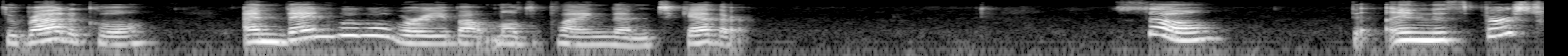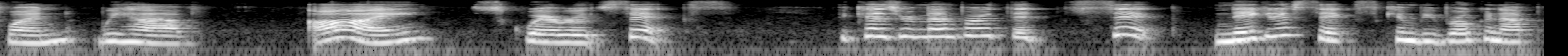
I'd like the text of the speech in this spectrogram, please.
the radical and then we will worry about multiplying them together. So, in this first one, we have i square root 6. Because remember that 6, negative 6 can be broken up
